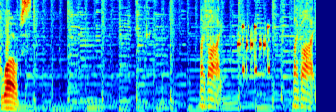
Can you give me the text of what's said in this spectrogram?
Gloves. Bye bye. Bye bye.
